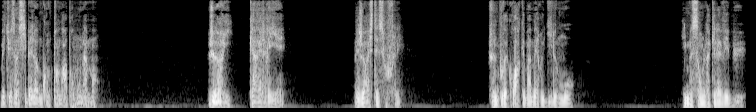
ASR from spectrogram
Mais tu es un si bel homme qu'on te prendra pour mon amant. Je ris, car elle riait. Mais je restais soufflé. Je ne pouvais croire que ma mère eût dit le mot. Il me sembla qu'elle avait bu.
